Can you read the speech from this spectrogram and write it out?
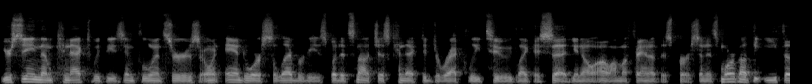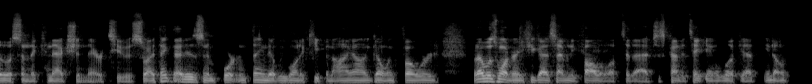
you're seeing them connect with these influencers or, and or celebrities but it's not just connected directly to like i said you know oh i'm a fan of this person. It's more about the ethos and the connection there too. So i think that is an important thing that we want to keep an eye on going forward. But i was wondering if you guys have any follow-up to that just kind of taking a look at you know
